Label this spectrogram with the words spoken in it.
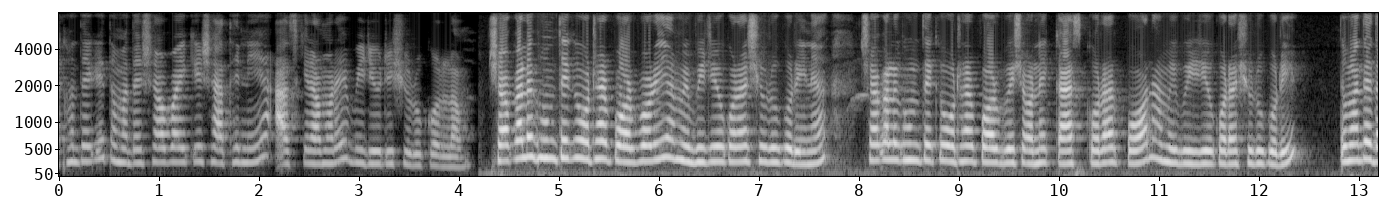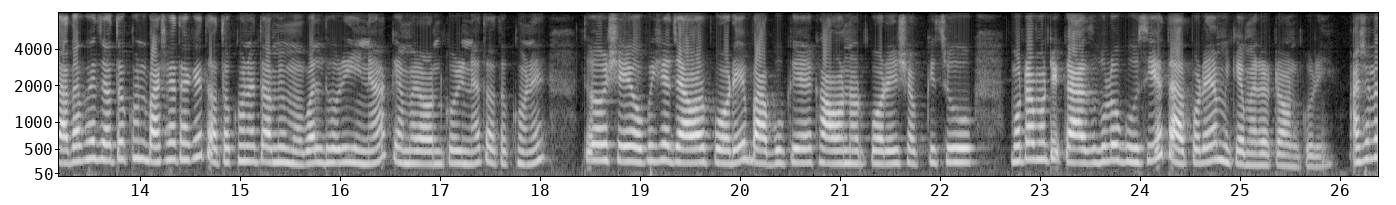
এখন থেকে তোমাদের সবাইকে সাথে নিয়ে আজকের আমার এই ভিডিওটি শুরু করলাম। সকালে ঘুম থেকে ওঠার পরপরই আমি ভিডিও করা শুরু করি না। সকালে ঘুম থেকে ওঠার পর বেশ অনেক কাজ করার পর আমি ভিডিও করা শুরু করি। তোমাদের দাদাভাই যতক্ষণ বাসায় থাকে ততক্ষণে তো আমি মোবাইল ধরিই না, ক্যামেরা অন করি না ততক্ষণে। তো সে অফিসে যাওয়ার পরে বাবুকে খাওয়ানোর পরে সব কিছু মোটামুটি কাজগুলো গুছিয়ে তারপরে আমি ক্যামেরাটা অন করি। আসলে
